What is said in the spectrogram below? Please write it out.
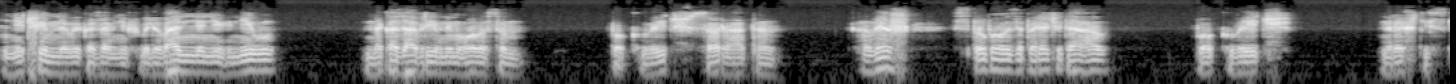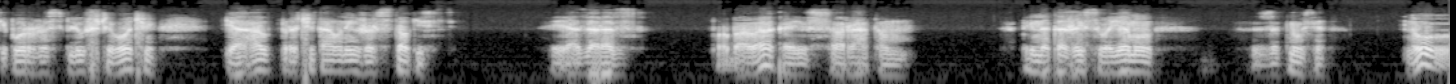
Нічим не виказав ні хвилювання, ні гніву, наказав рівним голосом Поклич сората. Але ж, спробував заперечити Агал, поклич. Нарешті Скіпур розплющив очі, і Агал прочитав у них жорстокість. Я зараз побалакаю з соратом. Ти накажи своєму, затнувся. Ну,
